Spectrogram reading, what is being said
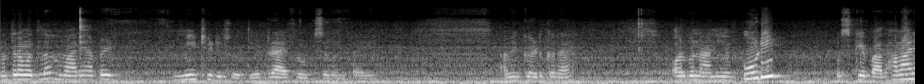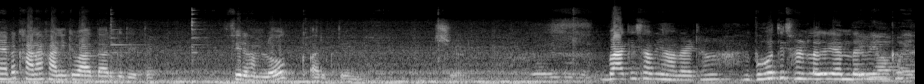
मदरा मतलब हमारे यहाँ पे मीठी डिश होती है ड्राई फ्रूट से बनता है अभी गड़ कर है और बनानी है पूड़ी। उसके बाद हमारे यहाँ पे खाना खाने के बाद अर्घ देते हैं। फिर हम लोग अर्घ देंगे। बाकी सब यहाँ बैठे हैं। बहुत ही ठंड लग रही है अंदर भी इनको। तो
